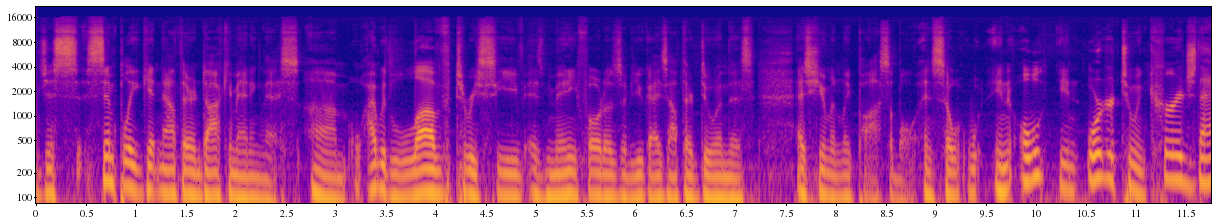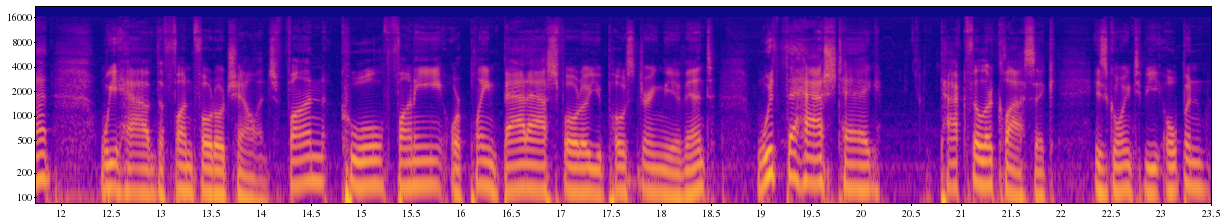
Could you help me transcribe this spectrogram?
just simply getting out there and documenting this. Um, I would love to receive as many photos of you guys out there doing this as humanly possible. And so, in ol- in order to encourage that, we have the fun photo challenge. Fun, cool, funny, or plain badass photo you post during the event with the hashtag Pack Filler Classic is going to be open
